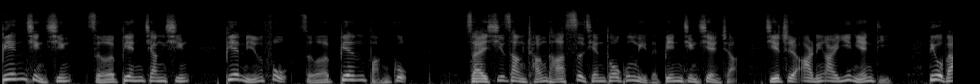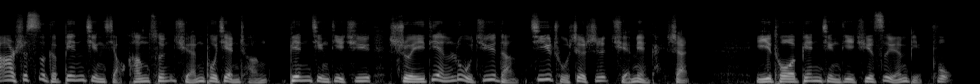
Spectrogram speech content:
边境兴则边疆兴。边民富则边防固，在西藏长达四千多公里的边境线上，截至二零二一年底，六百二十四个边境小康村全部建成，边境地区水电路居等基础设施全面改善。依托边境地区资源禀赋。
